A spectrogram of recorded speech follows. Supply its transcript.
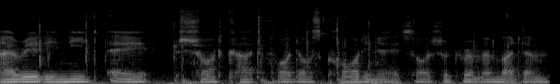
I really need a shortcut for those coordinates, so I should remember them.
